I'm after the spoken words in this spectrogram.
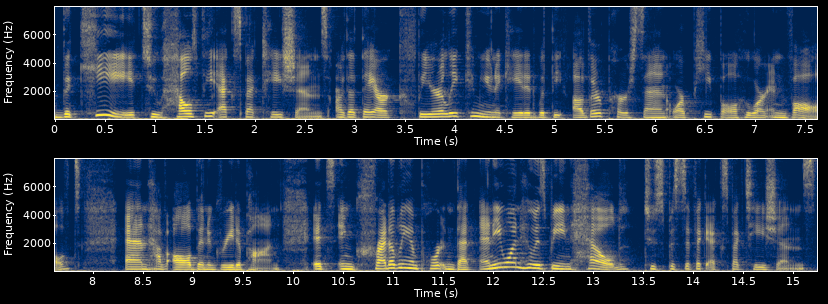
The key to healthy expectations are that they are clearly communicated with the other person or people who are involved and have all been agreed upon. It's incredibly important that anyone who is being held to specific expectations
